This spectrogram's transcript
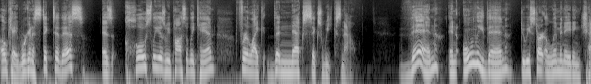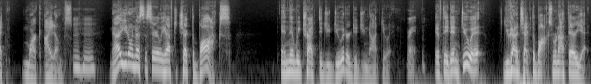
okay, we're going to stick to this as closely as we possibly can for like the next six weeks now. Then and only then do we start eliminating check mark items. Mm-hmm. Now you don't necessarily have to check the box. And then we track did you do it or did you not do it? Right. If they didn't do it, you got to check the box. We're not there yet.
